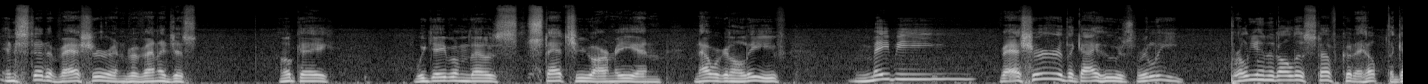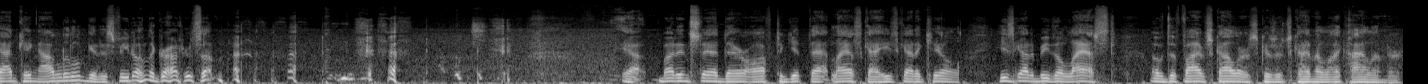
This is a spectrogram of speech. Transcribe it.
instead of Vasher and Vivenna just okay, we gave them those statue army and now we're gonna leave. Maybe Vasher, the guy who is really brilliant at all this stuff, could have helped the God King out a little, get his feet on the ground or something. Yeah, but instead they're off to get that last guy. He's got to kill. He's got to be the last of the five scholars because it's kind of like Highlander.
